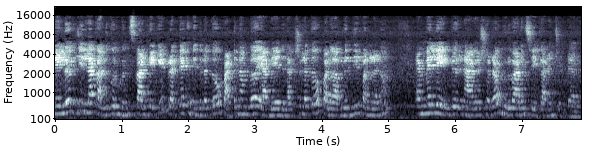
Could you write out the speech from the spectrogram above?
నెల్లూరు జిల్లా కందుకూరు మున్సిపాలిటీకి ప్రత్యేక నిధులతో పట్టణంలో యాభై ఐదు లక్షలతో పలు అభివృద్ధి పనులను ఎమ్మెల్యే ఇంటూరు నాగేశ్వరరావు గురువారం శ్రీకారం చుట్టారు.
